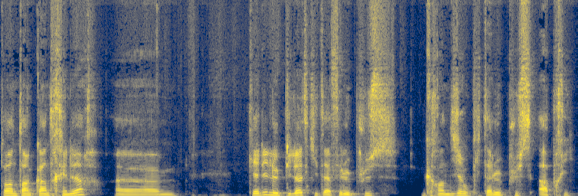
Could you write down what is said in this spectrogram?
Toi, en tant qu'entraîneur, quel est le pilote qui t'a fait le plus grandir ou qui t'a le plus appris?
